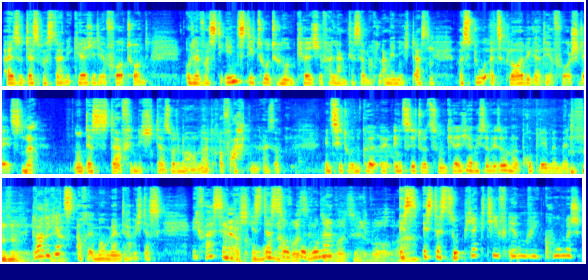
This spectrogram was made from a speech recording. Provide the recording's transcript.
Also das, was deine Kirche dir vorturnt oder was die Institution Kirche verlangt, ist ja noch lange nicht das, was du als Gläubiger dir vorstellst. Ja. Und das, da finde ich, da sollte man auch mal drauf achten. Also Institution, äh, Institution Kirche habe ich sowieso immer Probleme mit. Gerade jetzt auch im Moment habe ich das, ich weiß ja, Ja, nicht, ist das so Corona? Die, wo, sind- wo, ist, ist das subjektiv irgendwie komisch?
